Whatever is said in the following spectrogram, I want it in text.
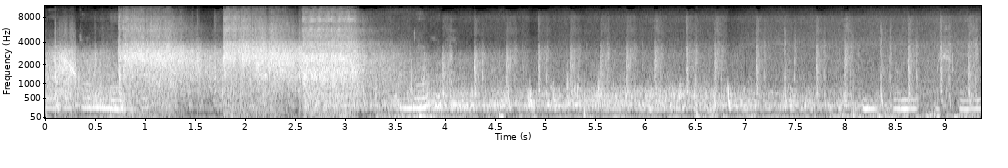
Yerden nerede? Nerede? İnternet yapmışlar.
